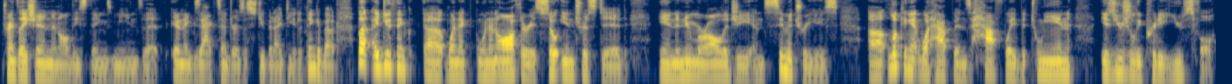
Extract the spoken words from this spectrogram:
translation and all these things means that an exact center is a stupid idea to think about. But I do think uh, when a, when an author is so interested in numerology and symmetries, uh, looking at what happens halfway between is usually pretty useful.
